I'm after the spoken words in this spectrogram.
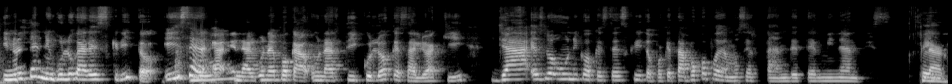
y no está en ningún lugar escrito. Hice en alguna época un artículo que salió aquí, ya es lo único que está escrito, porque tampoco podemos ser tan determinantes. Claro,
